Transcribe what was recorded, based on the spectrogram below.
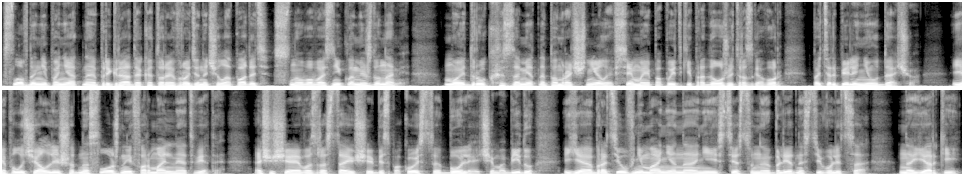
Словно непонятная преграда, которая вроде начала падать, снова возникла между нами – мой друг заметно помрачнел, и все мои попытки продолжить разговор потерпели неудачу. Я получал лишь односложные формальные ответы. Ощущая возрастающее беспокойство более чем обиду, я обратил внимание на неестественную бледность его лица, на яркий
